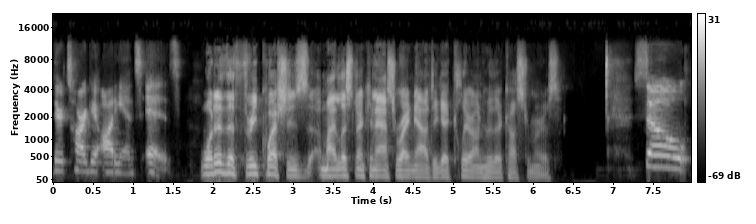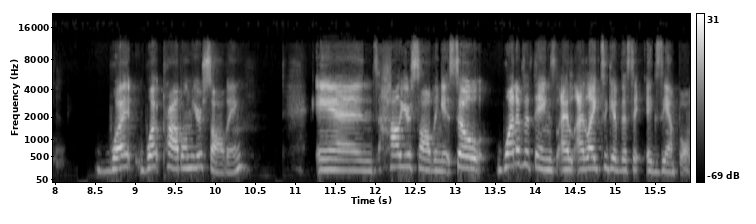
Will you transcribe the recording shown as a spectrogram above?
their target audience is. What are the three questions my listener can ask right now to get clear on who their customer is? So, what what problem you're solving? and how you're solving it. So, one of the things I, I, like to give this example.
